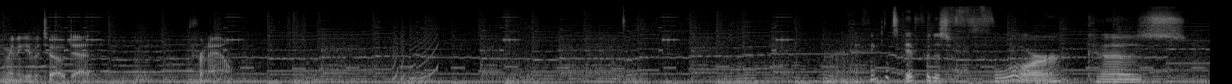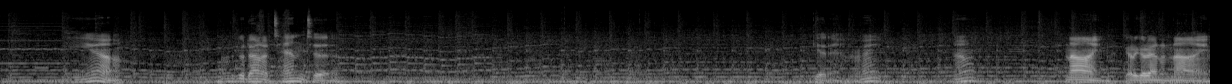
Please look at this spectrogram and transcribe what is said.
I'm gonna give it to Odette for now. I think that's it for this floor, cause yeah. I'm gonna go down to 10 to get in, right? No? Nine. Gotta go down to nine.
